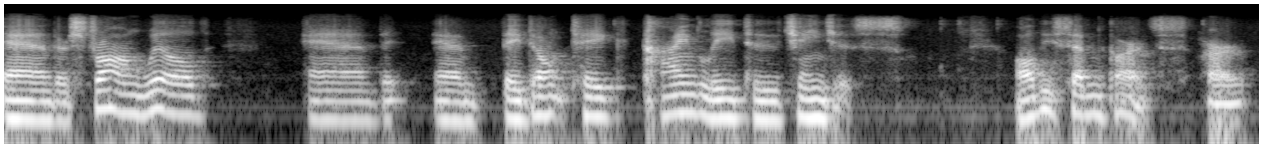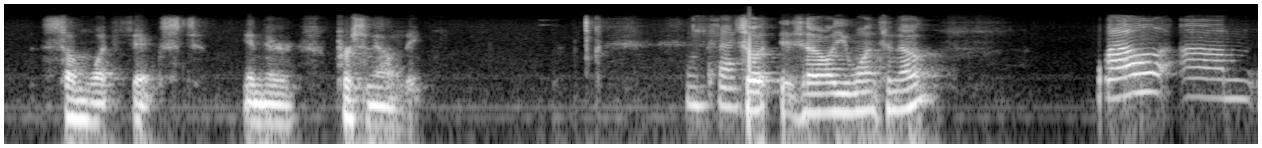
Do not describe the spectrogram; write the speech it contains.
and they're strong-willed, and they, and they don't take kindly to changes. All these seven cards are somewhat fixed. in their personality. Okay. So is that all you want to know? Well, um,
